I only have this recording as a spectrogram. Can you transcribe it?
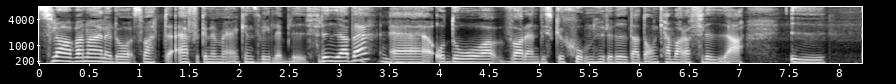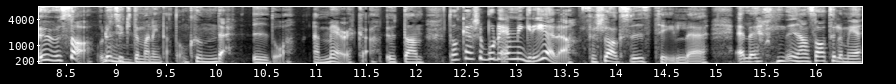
slavarna, eller då svarta African Americans, ville bli friade. Eh, och då var det en diskussion huruvida de kan vara fria i USA. Och det tyckte man inte att de kunde i då America. Utan de kanske borde emigrera, förslagsvis till, eh, eller han sa till och med,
